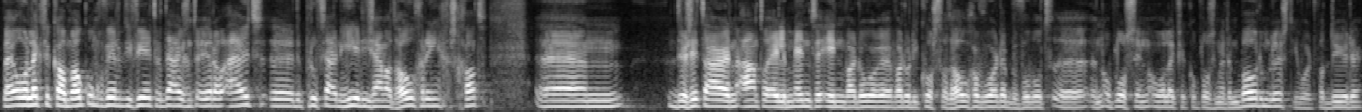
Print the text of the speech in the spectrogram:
Bij All komen we ook ongeveer op die 40.000 euro uit. Uh, de proeftuinen hier die zijn wat hoger ingeschat. Um, er zit daar een aantal elementen in waardoor, waardoor die kosten wat hoger worden. Bijvoorbeeld een oplossing, all-electric oplossing met een bodemlust, die wordt wat duurder.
